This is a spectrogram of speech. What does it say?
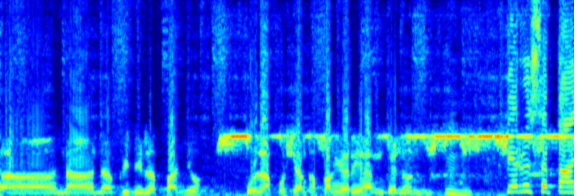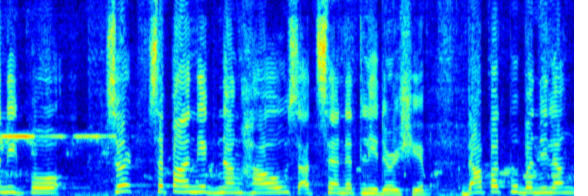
ah, na, na pinilapan nyo. Wala po siyang kapangyarihan ganun. Mhm. Pero sa panig po, Sir, sa panig ng House at Senate leadership, dapat po ba nilang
